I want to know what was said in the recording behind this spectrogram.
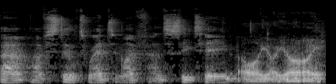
Um, I've still to enter my fantasy team. Oi, oi, oi.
